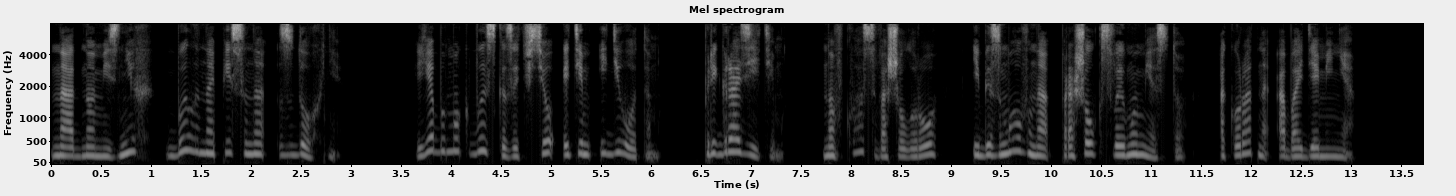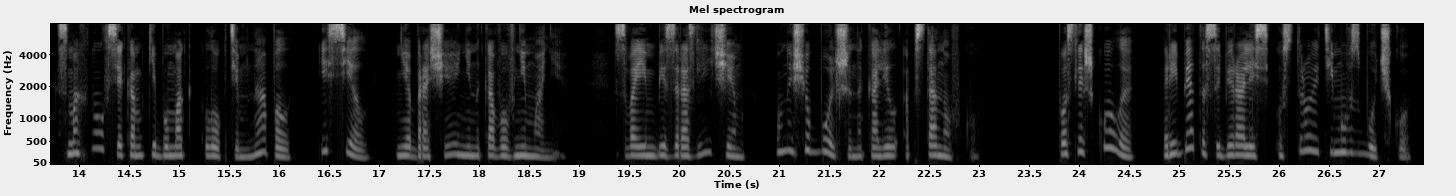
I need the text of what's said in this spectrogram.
На одном из них было написано «Сдохни». Я бы мог высказать все этим идиотам, пригрозить им, но в класс вошел Ро и безмолвно прошел к своему месту, аккуратно обойдя меня. Смахнул все комки бумаг локтем на пол и сел, не обращая ни на кого внимания. Своим безразличием он еще больше накалил обстановку. После школы ребята собирались устроить ему взбучку —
